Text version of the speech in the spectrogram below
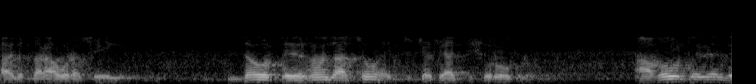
خالق ته راورسېږي دا ورته ها دا څه وایي چې چټي اتي شروع کړو هغه ورته ویل د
